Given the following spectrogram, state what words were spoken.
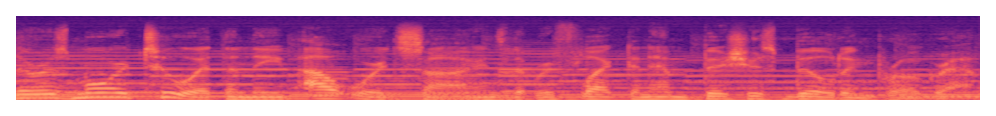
There is more to it than the outward signs that reflect an ambitious building program.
